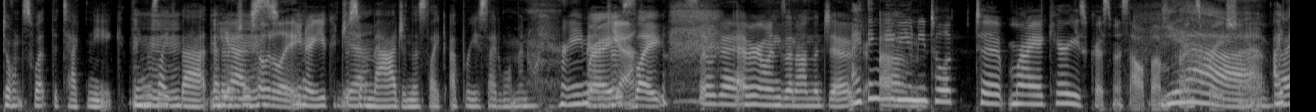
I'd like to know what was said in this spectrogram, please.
don't sweat the technique. Things like that. that Yeah, are just, totally. You know, you can just Yeah. imagine this like Upper East Side woman wearing, Right. And just Yeah. like So good. everyone's in on the joke. I think maybe you Um, need to look to Mariah Carey's Christmas album for Yeah. inspiration. I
